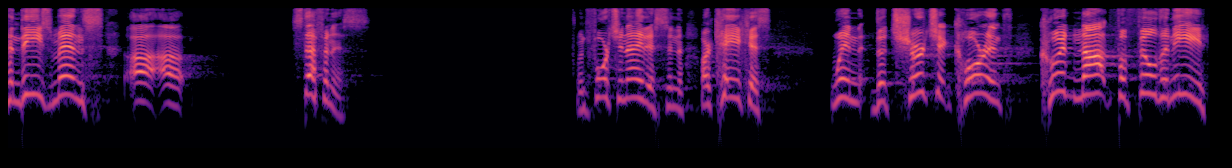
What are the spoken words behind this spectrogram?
And these men, uh, uh, Stephanas, and Fortunatus and Achaicus, when the church at Corinth could not fulfill the need,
